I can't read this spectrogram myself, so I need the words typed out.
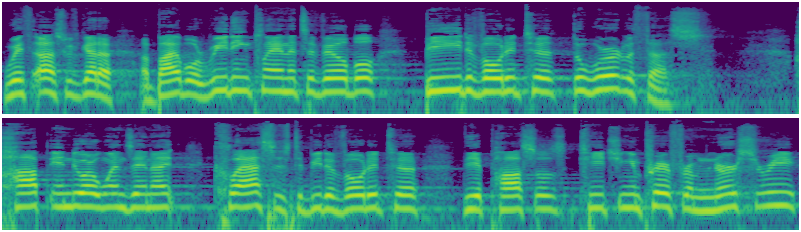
with us. We've got a, a Bible reading plan that's available. Be devoted to the Word with us. Hop into our Wednesday night classes to be devoted to the apostles' teaching and prayer from nursery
